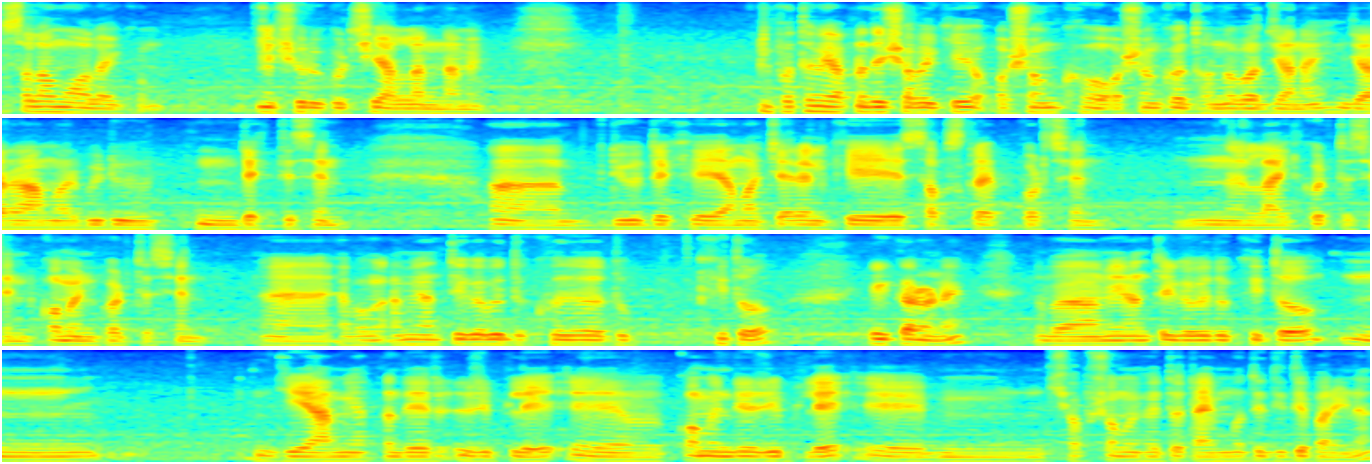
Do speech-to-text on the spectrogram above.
আসসালামু আলাইকুম। শুরু করছি আল্লাহর নামে। প্রথমে আপনাদের সবাইকে অসংখ্য অসংখ্য ধন্যবাদ জানাই যারা আমার ভিডিও দেখতেছেন। ভিডিও দেখে আমার চ্যানেলকে সাবস্ক্রাইব করছেন, লাইক করতেছেন, কমেন্ট করতেছেন এবং আমি আন্তরিকভাবে দুঃখ, দুঃখিত এই কারণে, বা আমি আন্তরিকভাবে দুঃখিত যে আমি আপনাদের রিপ্লে কমেন্টের রিপ্লে সবসময় হয়তো টাইম মতো দিতে পারি না।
